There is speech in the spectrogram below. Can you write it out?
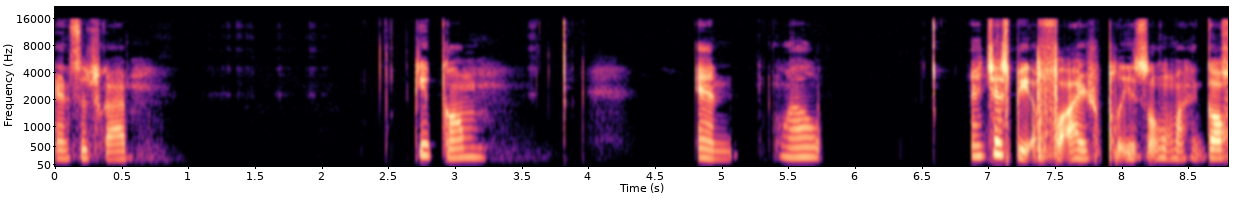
and subscribe keep calm, and, well, and just be a flyer, please. Oh my god.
